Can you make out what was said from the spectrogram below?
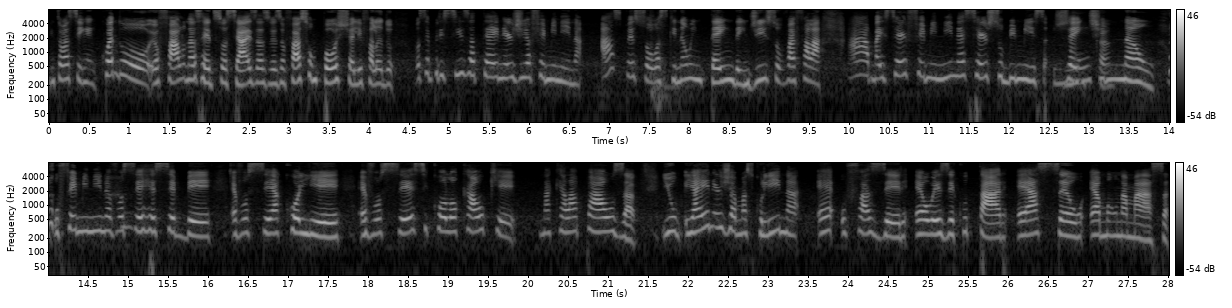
Então, assim, quando eu eu falo nas redes sociais, às vezes eu faço um post ali falando: você precisa ter energia feminina. As pessoas que não entendem disso vai falar: "Ah, mas ser feminina é ser submissa". Gente, Nunca. não. O feminino é você receber, é você acolher, é você se colocar o quê? Naquela pausa. E, o, e a energia masculina é o fazer, é o executar, é a ação, é a mão na massa.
